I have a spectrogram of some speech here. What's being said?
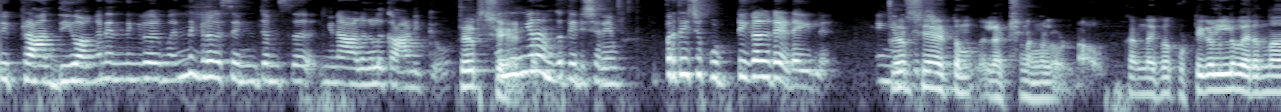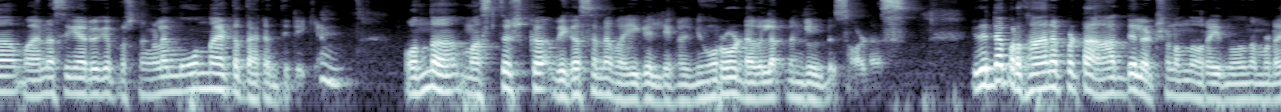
വിഭ്രാന്തിയോ അങ്ങനെ എന്തെങ്കിലും എന്തെങ്കിലും സിംറ്റംസ് ഇങ്ങനെ ആളുകൾ കാണിക്കുമോ തീർച്ചയായും എങ്ങനെ നമുക്ക് തിരിച്ചറിയാം? പ്രത്യേകിച്ച് കുട്ടികളുടെ ഇടയിൽ തീർച്ചയായിട്ടും ലക്ഷണങ്ങളുണ്ടാവും. കാരണം ഇപ്പോൾ കുട്ടികളിൽ വരുന്ന മാനസികാരോഗ്യ പ്രശ്നങ്ങളെ മൂന്നായിട്ട് തരംതിരിക്കാം. ഒന്ന് മസ്തിഷ്ക വികസന വൈകല്യങ്ങൾ ന്യൂറോ ഡെവലപ്മെന്റൽ ഡിസോർഡേഴ്സ് ഇതിന്റെ പ്രധാനപ്പെട്ട ആദ്യ ലക്ഷണം എന്ന് പറയുന്നത് നമ്മുടെ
